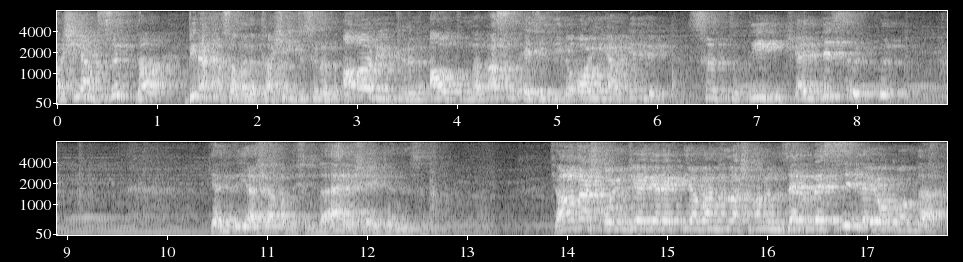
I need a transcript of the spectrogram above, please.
Taşıyan sırt da bira kasaları taşıyıcısının ağır yükünün altında nasıl ezildiğini oynayan birinin sırtı değil, kendi sırtı. Kendi yaşamı dışında her şey kendisinin. Çağdaş oyuncuya gerekli yabancılaşmanın zerresi bile yok onda.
